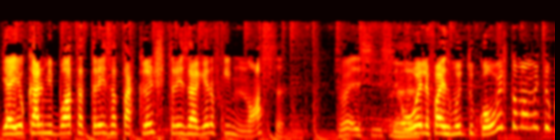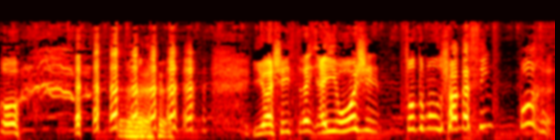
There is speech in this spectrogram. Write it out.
E aí o cara me bota três atacantes, três zagueiros, eu fiquei, nossa. É. Ou ele faz muito gol ou ele toma muito gol. e eu achei estranho. Aí hoje todo mundo joga assim, porra.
